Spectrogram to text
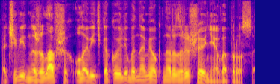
очевидно желавших уловить какой-либо намек на разрешение вопроса.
